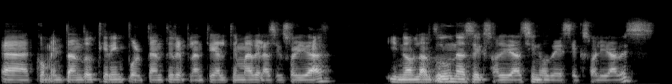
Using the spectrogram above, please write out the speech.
uh, comentando que era importante replantear el tema de la sexualidad y no hablar de una sexualidad, sino de sexualidades.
